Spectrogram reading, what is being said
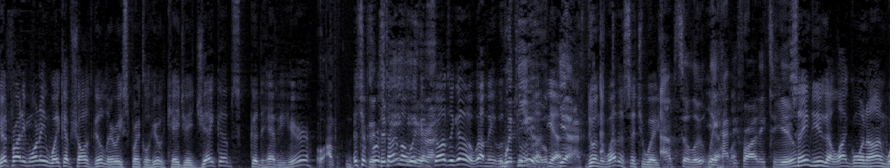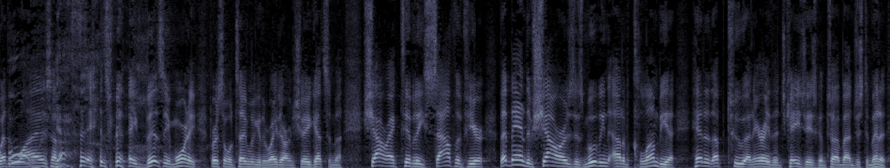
Good Friday morning. Wake up, Charlottesville. Larry Sprinkle here with KJ Jacobs. Good to have you here. Well, it's your first time on Wake Up Charlottesville. Well, I mean, with, with you, yeah, yes. doing the weather situation. Absolutely. Yeah. Happy Friday to you. Same to you. Got a lot going on weather-wise. yes. it's been a busy morning. First of all, we'll take a look at the radar and show you got some uh, shower activity south of here. That band of showers is moving out of Columbia, headed up to an area that KJ is going to talk about in just a minute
